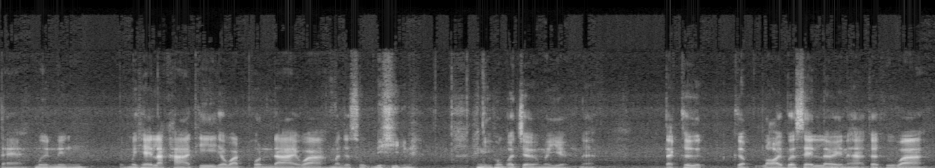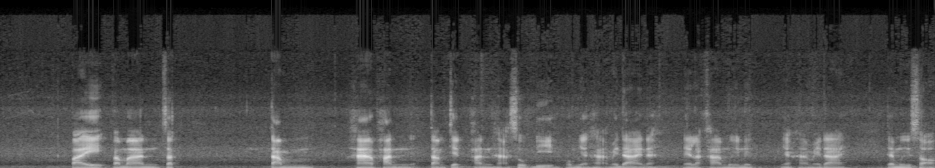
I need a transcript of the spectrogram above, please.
แต่หมื่นหนึ่งไม่ใช่ราคาที่จะวัดผลได้ว่ามันจะสูบดีนะ อันนี้ผมก็เจอมาเยอะนะ แต่คือเกือบร้อยเปอร์เซ็นเลยนะฮะ ก็คือว่าไปประมาณสักต่ำห้าพันต่ำเจ็ดพันหาสูบดี ผมยังหาไม่ได้นะ ในราคามือหนึ่งยังหาไม่ได้ แต่มือสอง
